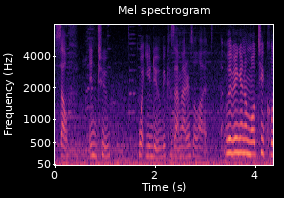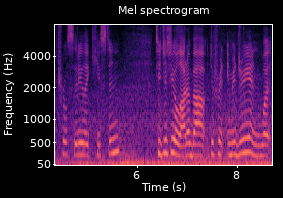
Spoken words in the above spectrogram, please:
self into what you do because that matters a lot. Living in a multicultural city like Houston teaches you a lot about different imagery and what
